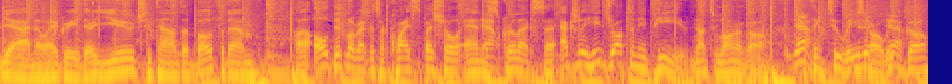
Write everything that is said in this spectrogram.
Yeah, no, I agree. They're hugely talented, both of them. Uh, all Diplo records are quite special, and Yeah. Skrillex, uh, actually, he dropped an EP not too long ago. Yeah, I think two weeks ago, or a week yeah. ago.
